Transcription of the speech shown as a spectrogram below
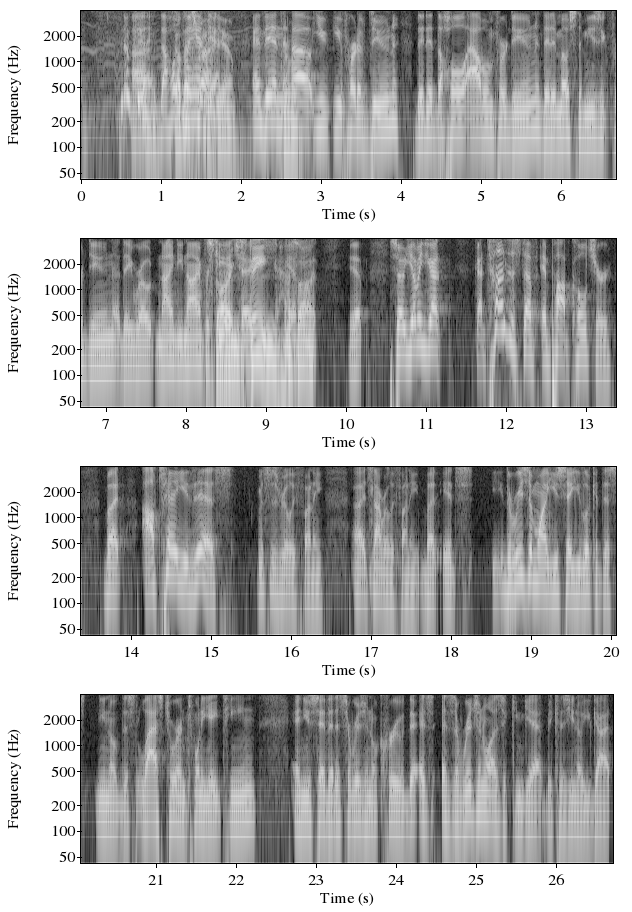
No Uh, kidding. the whole Oh, that's band right, did. yeah. And then Cool. uh, you you've heard of Dune. They did the whole album for Dune. They did most of the music for Dune. They wrote 99 for Starring THX. Sting. I Yep. saw it. Yep. So I mean you got got tons of stuff in pop culture, but I'll tell you this. This is really funny. Uh, it's not really funny, but it's the reason why you say you look at this, you know, this last tour in 2018, and you say that it's original crew. that It's as original as it can get because you know you got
